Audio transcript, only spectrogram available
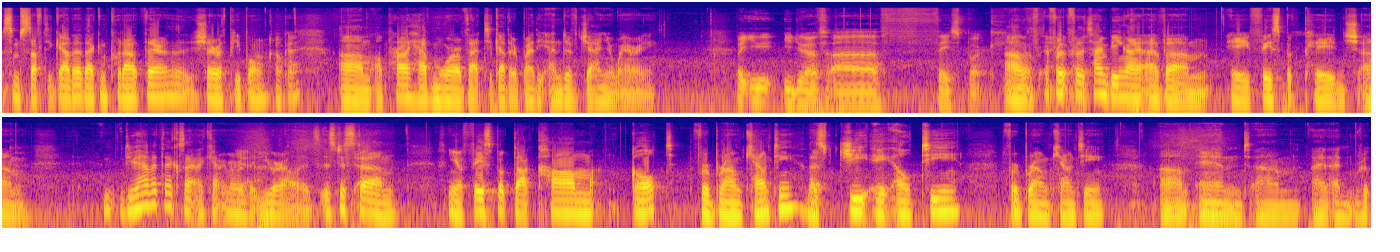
some stuff together that I can put out there, that share with people. Okay. Um, I'll probably have more of that together by the end of January. But you you do have uh, Facebook. Um, thing, for, for the time being, I have um, a Facebook page. Um, Do you have it there? Because I, I can't remember the URL. It's, it's just, Yeah. um, you know, facebook.com galt for Brown County. That's Yep. G A L T for Brown County. Um, and um, I, I'd re-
